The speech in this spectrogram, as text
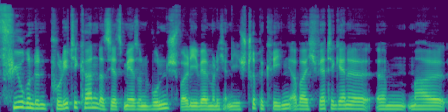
führenden Politikern, das ist jetzt mehr so ein Wunsch, weil die werden wir nicht an die Strippe kriegen, aber ich hätte gerne ähm, mal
